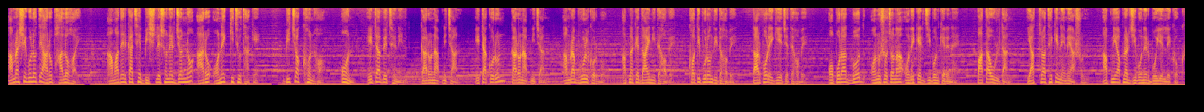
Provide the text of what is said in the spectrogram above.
আমরা সেগুলোতে আরও ভালো হয়। আমাদের কাছে বিশ্লেষণের জন্য আরও অনেক কিছু থাকে। বিচক্ষণ হ অন, এটা বেছে নিন, কারণ আপনি চান। এটা করুন, কারণ আপনি চান। আমরা ভুল করব। আপনাকে দায় নিতে হবে। ক্ষতিপূরণ দিতে হবে, তারপর এগিয়ে যেতে হবে। অপরাধবোধ অনুশোচনা অনেকের জীবন কেড়ে নেয়। পাতা উল্টান, যাত্রা থেকে নেমে আসুন। আপনি আপনার জীবনের বইয়ের লেখক।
